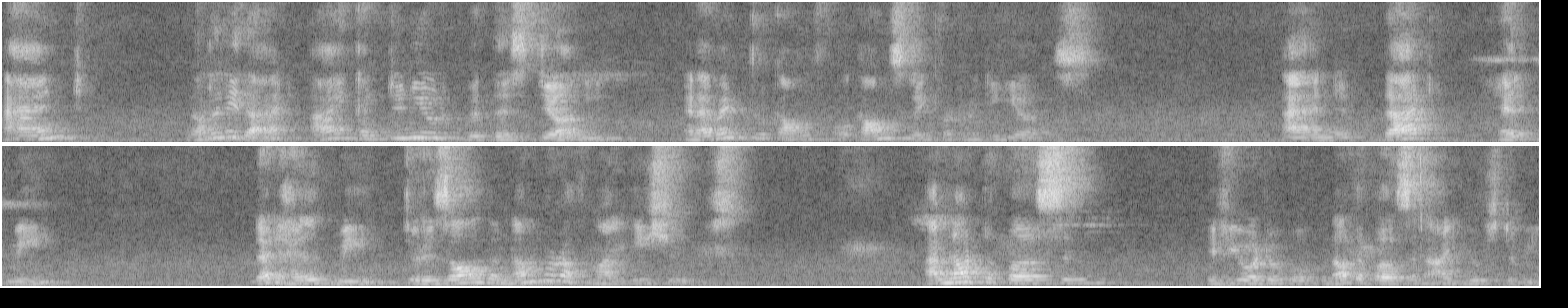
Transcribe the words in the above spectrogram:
And not only that, I continued with this journey and I went through counseling for 20 years. And that helped me, that helped me to resolve a number of my issues I'm not the person, if you were to, not the person I used to be.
